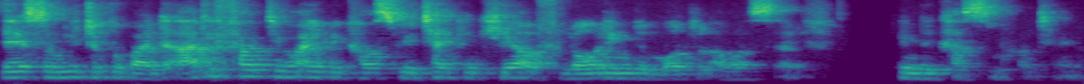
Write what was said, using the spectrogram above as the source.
there's no need to provide the artifact URI because we're taking care of loading the model ourselves in the custom container.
